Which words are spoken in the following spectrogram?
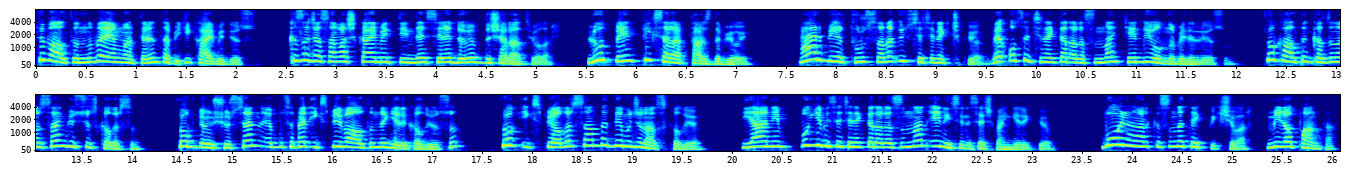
Tüm altınını ve envanterini tabii ki kaybediyorsun. Kısaca savaş kaybettiğinde seni dövüp dışarı atıyorlar. Loot Bane pixel art tarzda bir oyun. Her bir tur sana 3 seçenek çıkıyor ve o seçenekler arasından kendi yolunu belirliyorsun. Çok altın kazanırsan güçsüz kalırsın. Çok dövüşürsen e, bu sefer XP ve altında geri kalıyorsun. Çok XP alırsan da damage'ın az kalıyor. Yani bu gibi seçenekler arasından en iyisini seçmen gerekiyor. Bu oyunun arkasında tek bir kişi var. Milo Panta.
